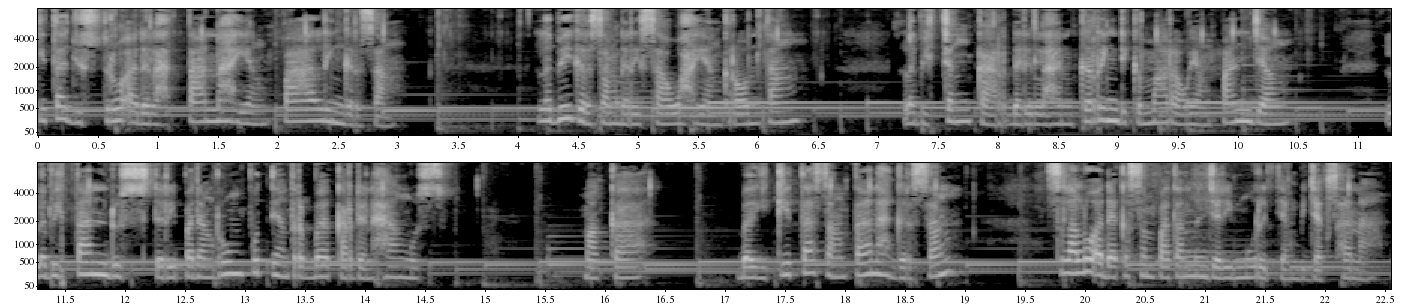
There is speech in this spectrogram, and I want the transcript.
kita justru adalah tanah yang paling gersang. Lebih gersang dari sawah yang kerontang, lebih cengkar dari lahan kering di kemarau yang panjang, lebih tandus dari padang rumput yang terbakar dan hangus. Maka bagi kita sang tanah gersang, selalu ada kesempatan menjadi murid yang bijaksana.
